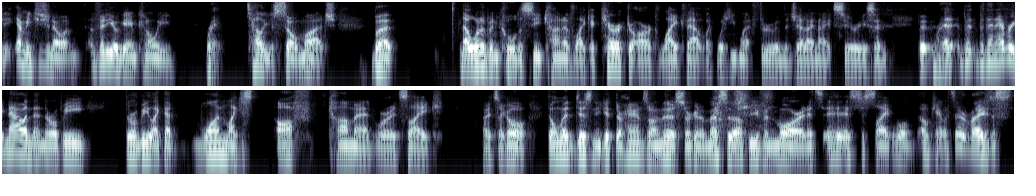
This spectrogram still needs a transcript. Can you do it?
I mean because you know a video game can only right. tell you so much but that would have been cool to see kind of like a character arc like that like what he went through in the jedi knight series and but Right. Eh, but but then every now and then there will be there will be like that one like just off comment where it's like it's like oh don't let disney get their hands on this they're going to mess it up even more and it's it's just like well okay let's everybody just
